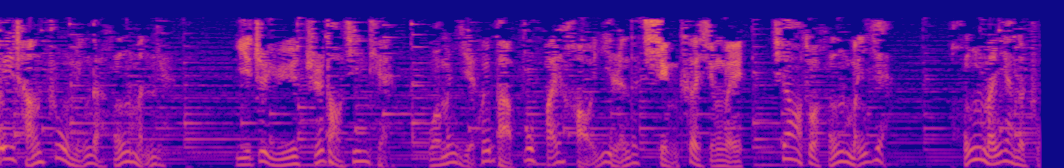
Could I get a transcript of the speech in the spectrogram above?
非常著名的鸿门宴，以至于直到今天，我们也会把不怀好意人的请客行为叫做鸿门宴。鸿门宴的主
